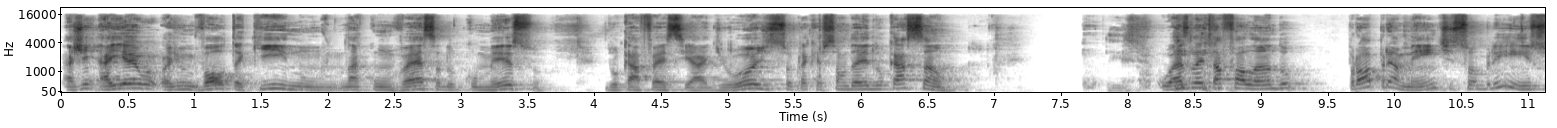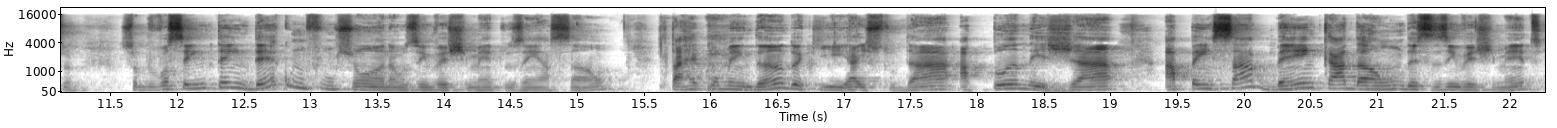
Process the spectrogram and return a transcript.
A gente, aí eu- a gente volta aqui no- na conversa do começo do Café SA de hoje sobre a questão da educação. O Wesley está falando propriamente sobre isso, sobre você entender como funcionam os investimentos em ação. Está recomendando aqui a estudar, a planejar, a pensar bem cada um desses investimentos,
